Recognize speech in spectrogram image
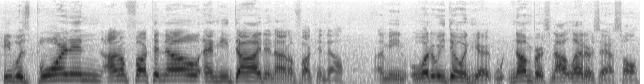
he was born in I don't fucking know, and he died in I don't fucking know. I mean, what are we doing here? Numbers, not letters, asshole.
